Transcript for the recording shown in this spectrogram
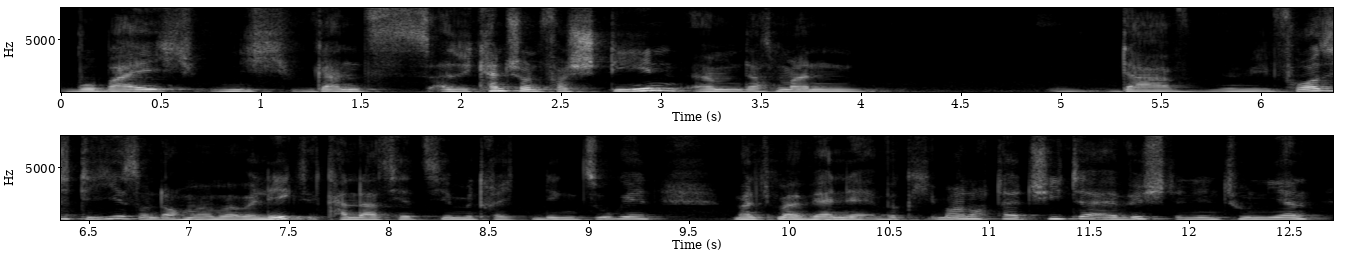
Wobei ich nicht ganz, also ich kann schon verstehen, ähm, dass man da irgendwie vorsichtig ist und auch mal überlegt, kann das jetzt hier mit rechten Dingen zugehen? Manchmal werden ja wirklich immer noch da Cheater erwischt in den Turnieren.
